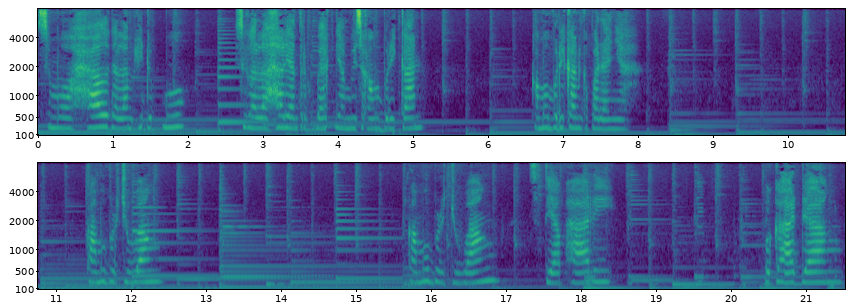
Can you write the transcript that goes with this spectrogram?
semua hal dalam hidupmu, segala hal yang terbaik yang bisa kamu berikan, kamu berikan kepadanya. Kamu berjuang, kamu berjuang setiap hari, begadang,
